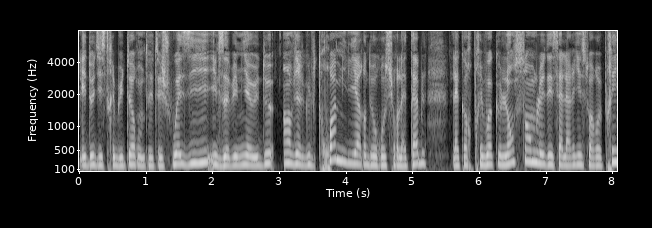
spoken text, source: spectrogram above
Les deux distributeurs ont été choisis. Ils avaient mis à eux deux 1,3 milliard d'euros sur la table. L'accord prévoit que l'ensemble des salariés soient repris.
